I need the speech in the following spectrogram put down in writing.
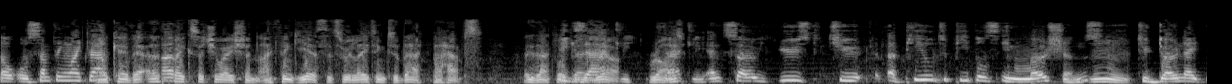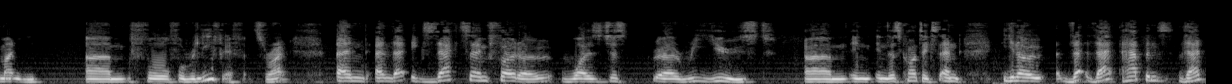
or, or something like that. Okay, the earthquake uh, situation. I think yes, it's relating to that, perhaps. Is that what exactly, yeah. right? Exactly, and so used to appeal to people's emotions mm. to donate money um, for for relief efforts, right? And and that exact same photo was just uh, reused um, in in this context, and you know that that happens that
